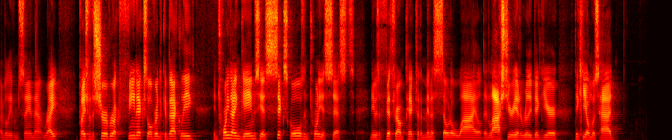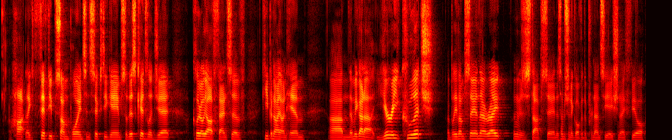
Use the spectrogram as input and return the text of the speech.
I believe I'm saying that right. He plays for the Sherbrooke Phoenix over in the Quebec League. In 29 games, he has six goals and 20 assists. And he was a fifth round pick to the Minnesota Wild. And last year, he had a really big year. I think he almost had hot like 50 some points in 60 games. So this kid's legit, clearly offensive. Keep an eye on him. Um, then we got a Yuri Kulich. I believe I'm saying that right. I'm gonna just stop saying this. I'm just gonna go over the pronunciation. I feel,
